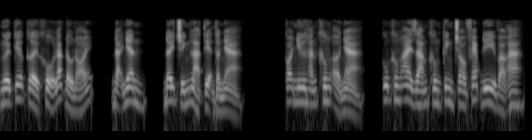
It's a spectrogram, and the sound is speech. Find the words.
Người kia cười khổ lắc đầu nói, đại nhân, đây chính là tiện thần nhà. Coi như hắn không ở nhà, cũng không ai dám không kinh cho phép đi vào A.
